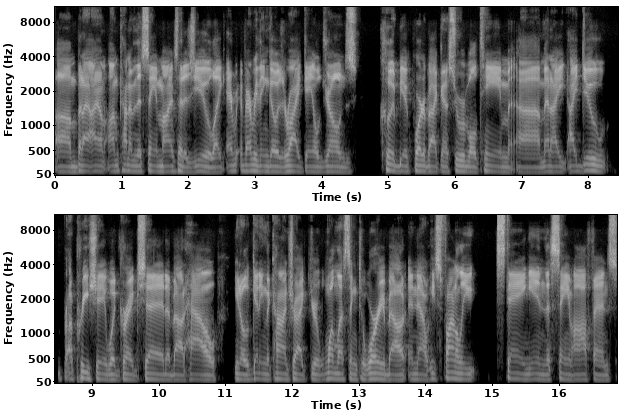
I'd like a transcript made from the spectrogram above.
Um, but I I'm kind of in the same mindset as you. Like ev- if everything goes right, Daniel Jones could be a quarterback in a Super Bowl team. Um, and I I do appreciate what Greg said about how you know getting the contract, you're one less thing to worry about, and now he's finally staying in the same offense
